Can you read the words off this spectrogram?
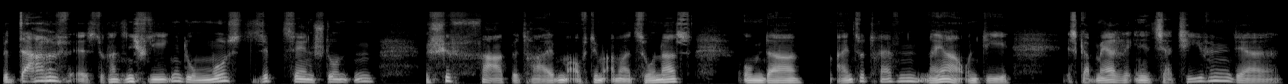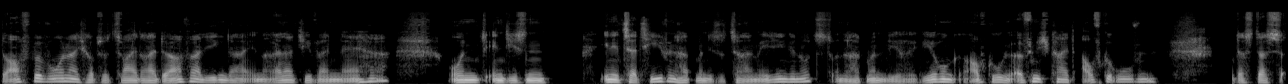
bedarf es. Du kannst nicht fliegen, du musst 17 Stunden Schifffahrt betreiben auf dem Amazonas, um da einzutreffen. Naja, und die es gab mehrere Initiativen der Dorfbewohner. Ich glaube, so zwei, drei Dörfer liegen da in relativer Nähe. Und in diesen Initiativen hat man die sozialen Medien genutzt und da hat man die Regierung aufgerufen, die Öffentlichkeit aufgerufen, dass das äh,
